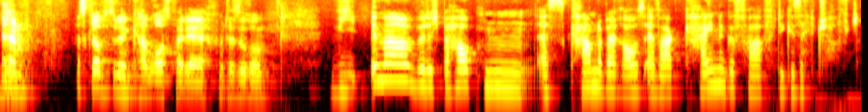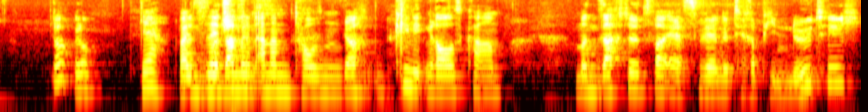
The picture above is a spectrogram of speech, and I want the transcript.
Ähm, Was glaubst du denn kam raus bei der Untersuchung? Wie immer würde ich behaupten, es kam dabei raus, er war keine Gefahr für die Gesellschaft. Ja, genau. Ja, weil es jetzt schon mit den anderen tausend Ja. Kliniken rauskam. Man sagte zwar, es wäre eine Therapie nötig,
